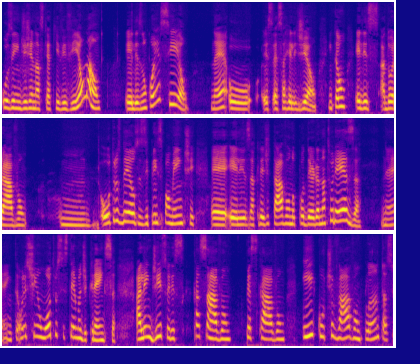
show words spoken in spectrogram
Os indígenas que aqui viviam, não. Eles não conheciam né, o, essa religião. Então, eles adoravam um, outros deuses e principalmente é, eles acreditavam no poder da natureza, né? Então eles tinham outro sistema de crença. Além disso, eles caçavam, pescavam e cultivavam plantas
